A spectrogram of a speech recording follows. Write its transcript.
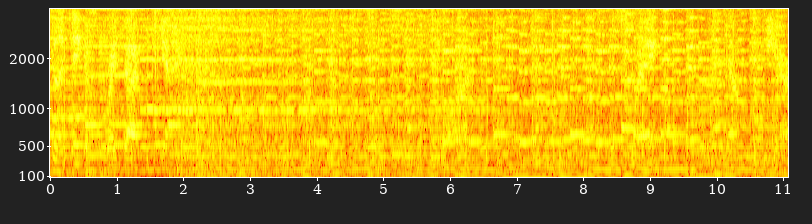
just gonna take us right back to the beginning. So let's continue on. This way. Down here.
